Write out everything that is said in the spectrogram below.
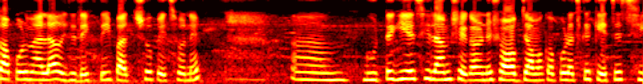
কাপড় মেলা, ওই যে দেখতেই পাচ্ছ পেছনে। ঘুরতে গিয়েছিলাম, সে কারণে সব জামা কাপড় আজকে কেচেছি।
